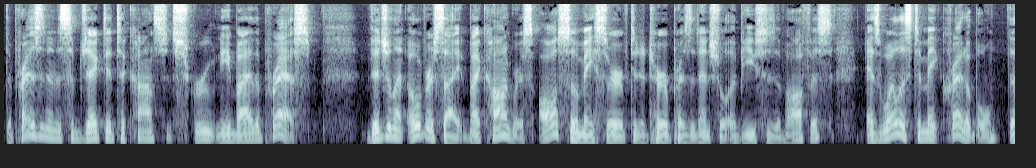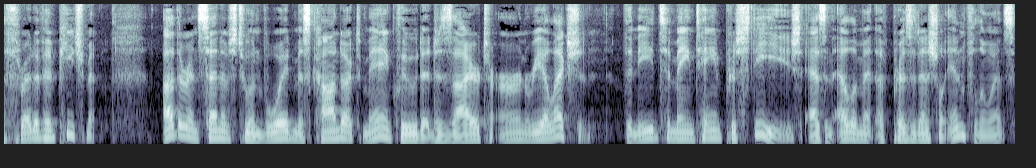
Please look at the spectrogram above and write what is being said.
The president is subjected to constant scrutiny by the press. Vigilant oversight by Congress also may serve to deter presidential abuses of office, as well as to make credible the threat of impeachment. Other incentives to avoid misconduct may include a desire to earn reelection, the need to maintain prestige as an element of presidential influence,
